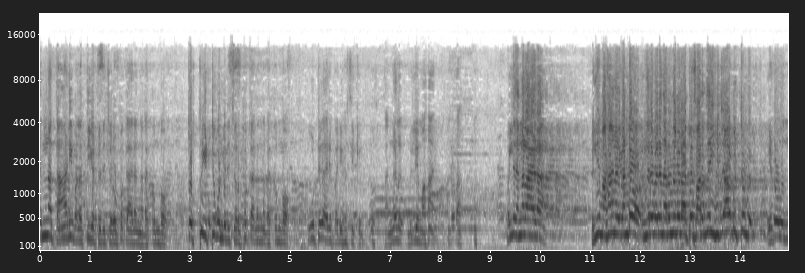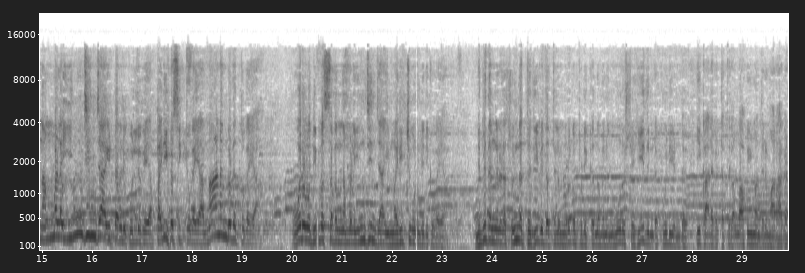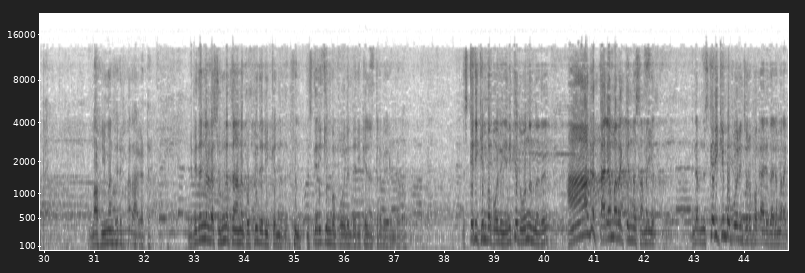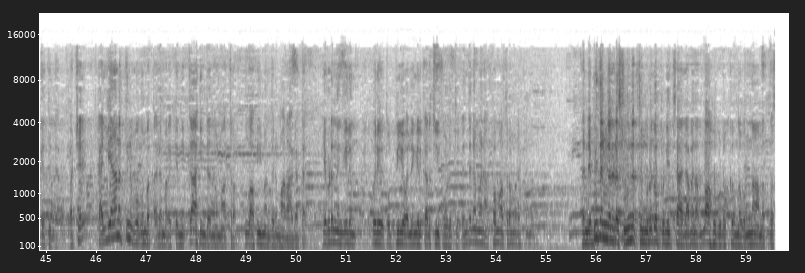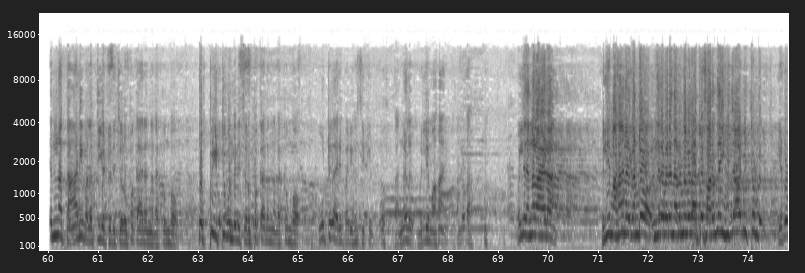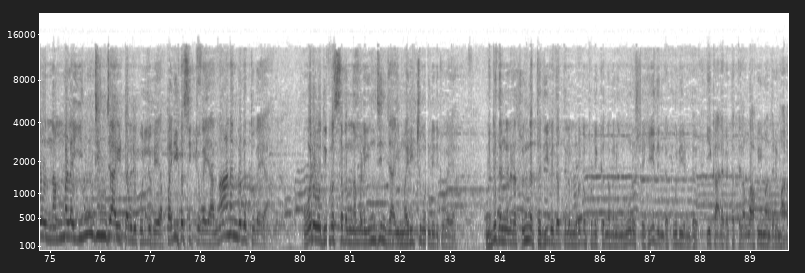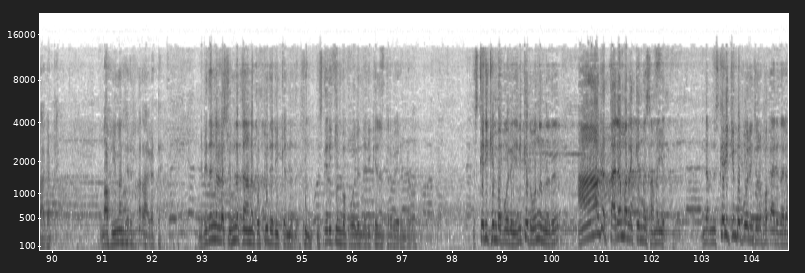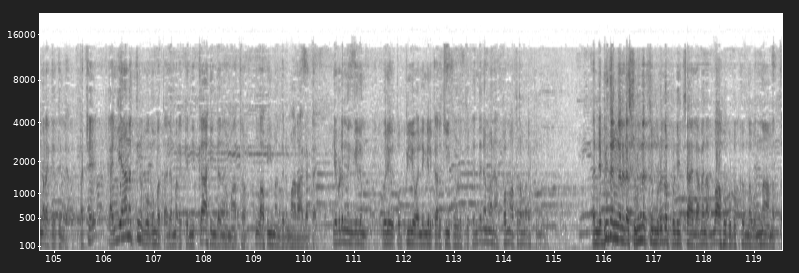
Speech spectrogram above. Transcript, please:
എന്ന താടി വളർത്തിയിട്ടൊരു ചെറുപ്പക്കാരൻ നടക്കുമ്പോ തൊപ്പി ഇട്ടുകൊണ്ടൊരു ചെറുപ്പക്കാരൻ നടക്കുമ്പോ കൂട്ടുകാര് പരിഹസിക്കും ഓ തങ്ങൾ വലിയ മഹാൻ കണ്ടോടാ. വലിയ തങ്ങളായടാ. വലിയ മഹാനായി കണ്ടോ? ഇന്നലെ വരെ നടന്നവളാ. ഇപ്പൊ ഫർദ ഹിജാബ് ഇട്ടുണ്ട്. എടോ നമ്മളെ ഇഞ്ചിഞ്ചായിട്ട് അവർ കൊല്ലുകയാ പരിഹസിക്കുകയാ നാണം കെടുത്തുകയാ. ഓരോ ദിവസവും നമ്മൾ ഇഞ്ചിഞ്ചായി മരിച്ചുകൊണ്ടിരിക്കുകയാ. നിബിതങ്ങളുടെ സുന്നത്ത് ജീവിതത്തിൽ മുറുകെ പിടിക്കുന്നവന് നൂറ് ഷഹീദിന്റെ കൂലിയുണ്ട്. ഈ കാലഘട്ടത്തിൽ അള്ളാഹു ഈമാൻ അള്ളാഹു ഈമാൻ നിബിതങ്ങളുടെ സുന്നത്താണ് തൊപ്പി ധരിക്കുന്നത്. നിസ്കരിക്കുമ്പോൾ നിസ്കരിക്കുമ്പോ പോലും ധരിക്കുന്ന എത്ര പേരുണ്ടോ നിസ്കരിക്കുമ്പോ പോലും എനിക്ക് തോന്നുന്നത് ആകെ തലമറയ്ക്കുന്ന സമയം. എന്റെ നിസ്കരിക്കുമ്പോൾ പോലും ചെറുപ്പക്കാർ തലമറയ്ക്കത്തില്ല. പക്ഷേ കല്യാണത്തിന് പോകുമ്പോൾ തലമുറയ്ക്ക് നിക്കാഹിന്റെ എന്ന് മാത്രം അള്ളാഹുമാൻ തരുമാറാകട്ടെ എവിടെന്നെങ്കിലും ഒരു തൊപ്പിയോ അല്ലെങ്കിൽ കർച്ചീഫോ എടുത്ത് എന്തിനാ മോനെ അപ്പം മാത്രം മറയ്ക്കുന്നത്? നബിതങ്ങളുടെ സുന്നത്ത് മുറുകെ പിടിച്ചാൽ അവൻ അള്ളാഹു കൊടുക്കുന്ന ഒന്നാമത്തെ എന്ന താടി വളർത്തിയിട്ടൊരു ചെറുപ്പക്കാരൻ നടക്കുമ്പോ തൊപ്പി ഇട്ടുകൊണ്ടൊരു ചെറുപ്പക്കാരൻ നടക്കുമ്പോ കൂട്ടുകാർ പരിഹസിക്കും ഓ തങ്ങൾ വലിയ മഹാൻ വലിയ തങ്ങളായടാ. വലിയ മഹാനായി കണ്ടോ? ഇന്നലെ വരെ നടന്നവളെ അപ്പൊ ഫർദ ഹിജാബ് ഇട്ടുണ്ട്. എടോ നമ്മളെ ഇഞ്ചിഞ്ചായിട്ട് അവർ കൊല്ലുകയാ പരിഹസിക്കുകയാ നാണം കെടുത്തുകയാ. ഓരോ ദിവസവും നമ്മൾ ഇഞ്ചിഞ്ചായി മരിച്ചുകൊണ്ടിരിക്കുകയാ. നിബിതങ്ങളുടെ സുന്നത്ത് ജീവിതത്തിൽ മുറുകെ പിടിക്കുന്നവന് നൂറ് ഷഹീദിന്റെ കൂലിയുണ്ട്. ഈ കാലഘട്ടത്തിൽ അള്ളാഹു ഈമാൻ തരുമാറാകട്ടെ. അള്ളാഹു തരുമാറാകട്ടെ. നിബിതങ്ങളുടെ സുന്നത്താണ് തൊപ്പി ധരിക്കുന്നത്. നിസ്കരിക്കുമ്പോ പോലും ധരിക്കുന്ന എത്ര പേരുണ്ടോ നിസ്കരിക്കുമ്പോ പോലും എനിക്ക് തോന്നുന്നത് ആകെ തലമറയ്ക്കുന്ന സമയം. എന്റെ നിസ്കരിക്കുമ്പോ പോലും ചെറുപ്പക്കാര് തലമറയ്ക്കത്തില്ല. പക്ഷേ കല്യാണത്തിന് പോകുമ്പോ തലമറയ്ക്ക് നിക്കാഹിന്റെ എന്ന് മാത്രം. എവിടെ എവിടെന്നെങ്കിലും ഒരു തൊപ്പിയോ അല്ലെങ്കിൽ കർച്ചീഫോ എടുത്ത് എന്തിനാ മോനെ അപ്പം മാത്രം മറയ്ക്കുന്നത്? നബിതങ്ങളുടെ സുന്നത്ത് മുറുകെ പിടിച്ചാൽ അവൻ അള്ളാഹു കൊടുക്കുന്ന ഒന്നാമത്തെ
